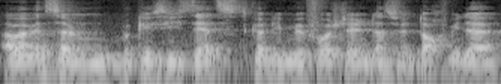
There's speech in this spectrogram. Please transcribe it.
Aber wenn es dann wirklich sich setzt, könnte ich mir vorstellen, dass wir doch wieder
